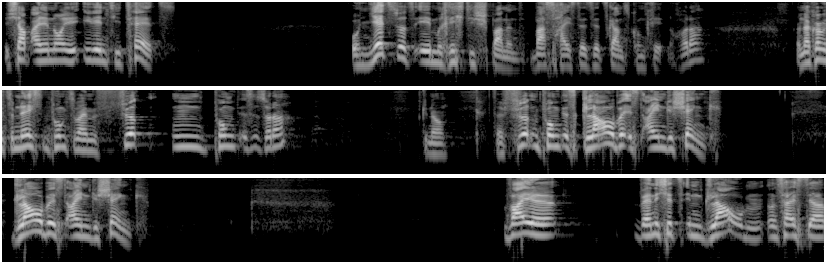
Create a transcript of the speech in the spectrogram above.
Ich habe eine neue Identität. Und jetzt wird es eben richtig spannend. Was heißt das jetzt ganz konkret noch, oder? Und dann komme ich zum nächsten Punkt, zu meinem vierten Punkt ist es, oder? Genau. Der vierten Punkt ist, Glaube ist ein Geschenk. Glaube ist ein Geschenk. Weil, wenn ich jetzt im Glauben, und das heißt ja,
